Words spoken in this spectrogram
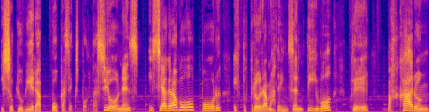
hizo que hubiera pocas exportaciones y se agravó por estos programas de incentivo que bajaron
